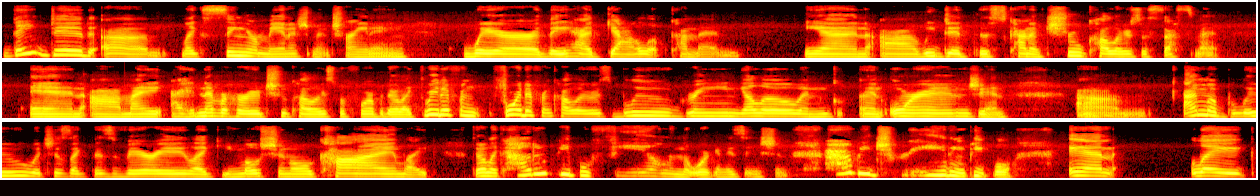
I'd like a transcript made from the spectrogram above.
they did um, like senior management training where they had gallup come in and uh, we did this kind of true colors assessment and um, I, I had never heard of true colors before, but they're like three different, four different colors: blue, green, yellow, and and orange. And um, I'm a blue, which is like this very like emotional kind. Like they're like, how do people feel in the organization? How are we treating people? And like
